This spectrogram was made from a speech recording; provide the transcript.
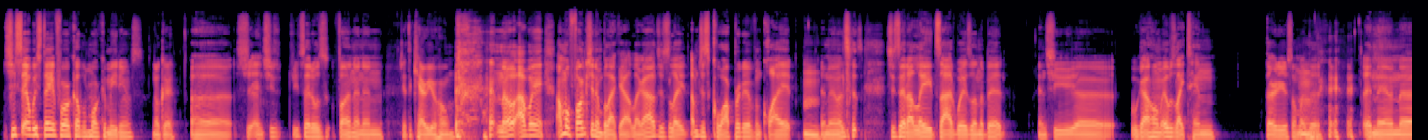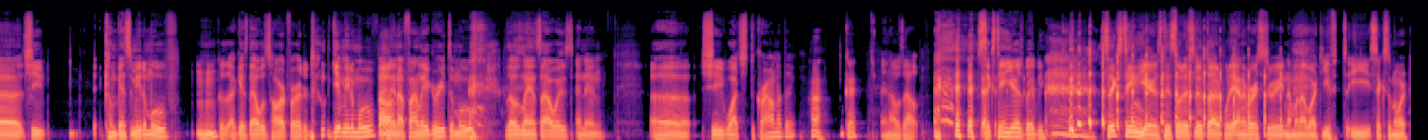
She said we stayed for a couple more comedians. Okay. Uh, she, and she she said it was fun. And then she had to carry her home? no, I mean I'm a functioning blackout. Like I'll just like I'm just cooperative and quiet. And then I just she said I laid sideways on the bed, and she uh we got home. It was like ten thirty or something like that. and then uh she convinced me to move because I guess that was hard for her to get me to move. And then I finally agreed to move I was laying sideways. And then uh she watched The Crown, I think, Huh, okej. and I was out. Sixteen years, baby. 16 years, det är så det slutar på the anniversary när man har varit gift i 16 år.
